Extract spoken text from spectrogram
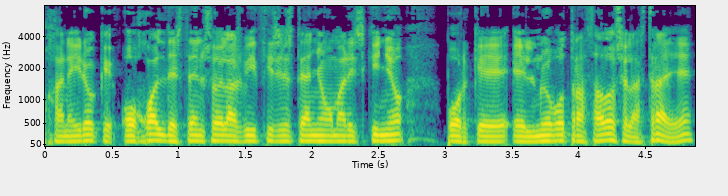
Janeiro, que ojo al descenso de las bicis este año en Omarisquiño, porque el nuevo trazado se las trae, ¿eh?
